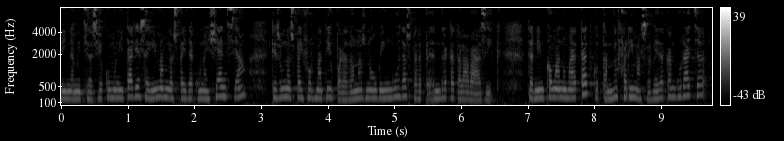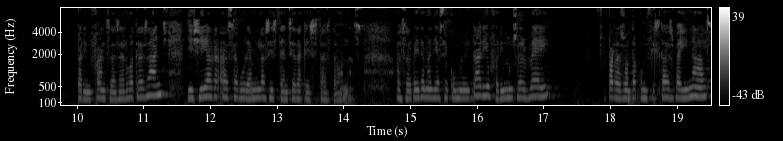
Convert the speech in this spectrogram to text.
dinamització comunitària seguim amb l'espai de coneixència, que és un espai formatiu per a dones nouvingudes per aprendre català bàsic. Tenim com a novetat que també oferim el servei de canguratge per infants de 0 a 3 anys i així assegurem l'assistència d'aquestes dones. Al servei de mediació comunitària oferim un servei per resoldre conflictes veïnals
